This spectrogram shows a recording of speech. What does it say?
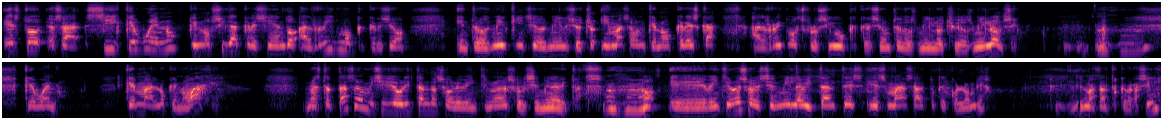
esto, o sea, sí, qué bueno que no siga creciendo al ritmo que creció entre 2015 y 2018 y más aún que no crezca al ritmo explosivo que creció entre 2008 y 2011. Qué bueno. Qué malo que no baje. Nuestra tasa de homicidio ahorita anda sobre 29 sobre 100 mil habitantes. 29 eh, sobre 100 mil habitantes es más alto que Colombia, es más alto que Brasil,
